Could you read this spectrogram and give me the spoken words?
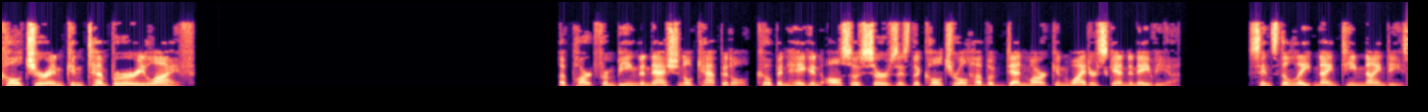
Culture and contemporary life Apart from being the national capital, Copenhagen also serves as the cultural hub of Denmark and wider Scandinavia. Since the late 1990s,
